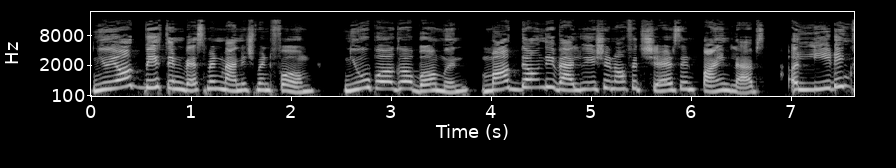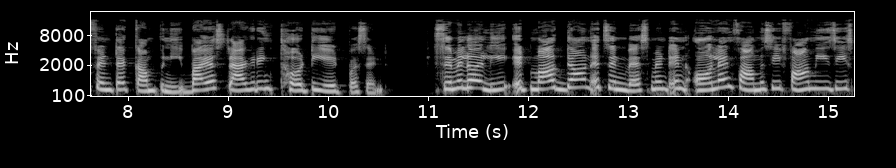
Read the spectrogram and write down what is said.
New York based investment management firm Neuberger Berman marked down the valuation of its shares in Pine Labs, a leading fintech company, by a staggering 38%. Similarly, it marked down its investment in online pharmacy PharmEasy's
